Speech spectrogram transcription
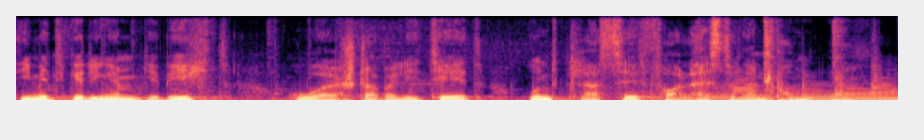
die mit geringem Gewicht, hoher Stabilität und klasse Fahrleistungen punkten.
